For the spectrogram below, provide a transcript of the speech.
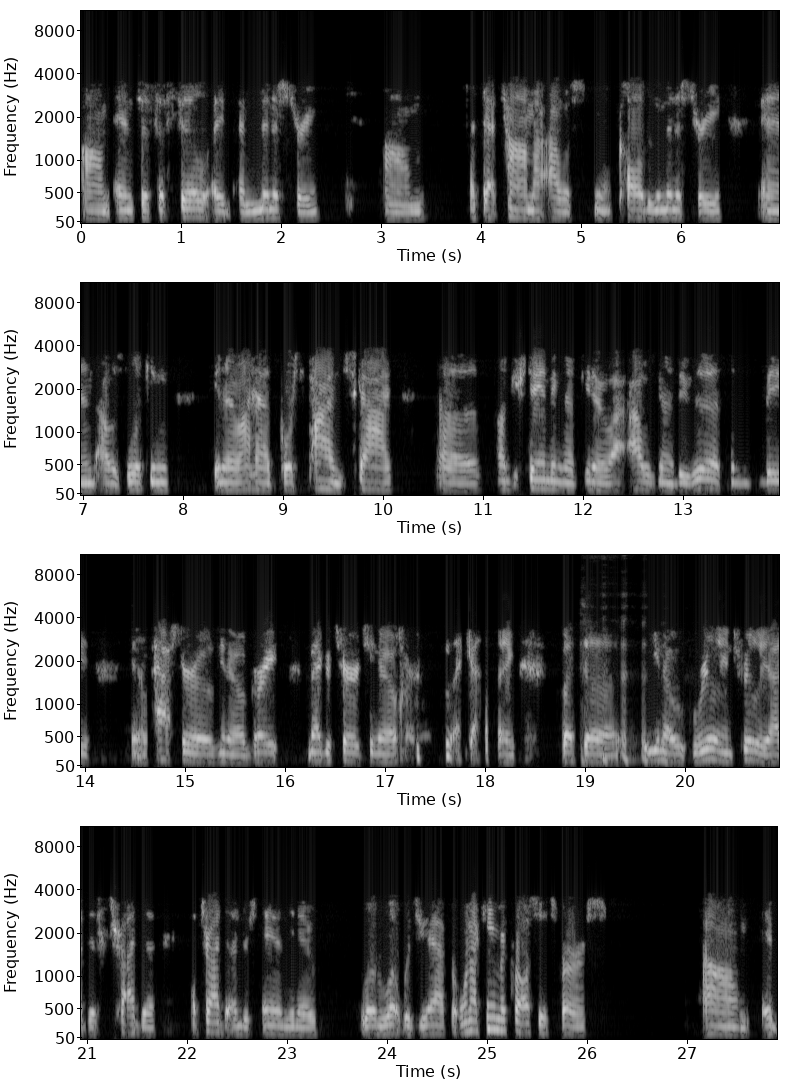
um, and to fulfill a, a ministry. Um, at that time, I, I was you know, called to the ministry, and I was looking. You know, I had, of course, the pie in the sky uh, understanding of, you know, I, I was going to do this and be, you know, pastor of, you know, a great mega church, you know, that kind of thing. But, uh, you know, really and truly, I just tried to, I tried to understand, you know, Lord, what would you have? But when I came across this verse, um, it,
